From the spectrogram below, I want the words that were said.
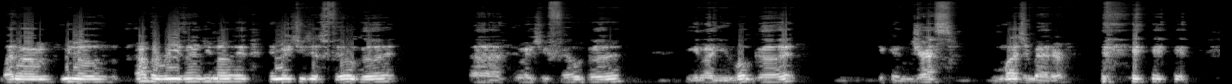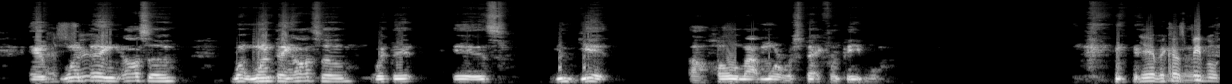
But, um, you know, other reasons, you know, it, it makes you just feel good. Uh, it makes you feel good. You know, you look good. You can dress much better. and That's one true. thing also, one, one thing also with it is you get a whole lot more respect from people. Yeah, because know? people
